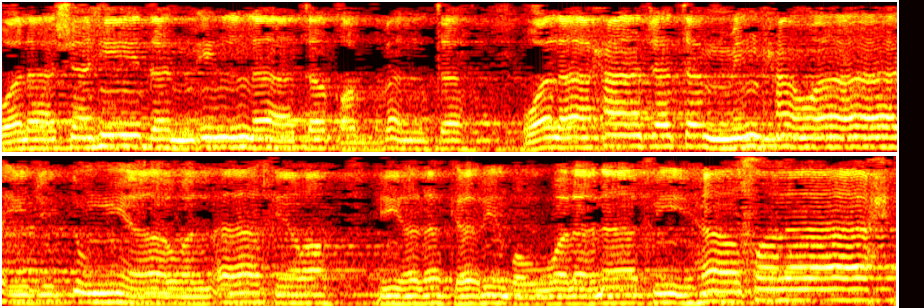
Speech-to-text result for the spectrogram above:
ولا شهيدا إلا تقبلته ولا حاجة من حوائج الدنيا والآخرة. هي لك رضا ولنا فيها صلاح.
